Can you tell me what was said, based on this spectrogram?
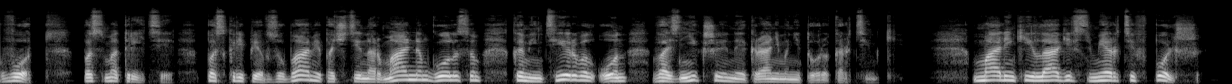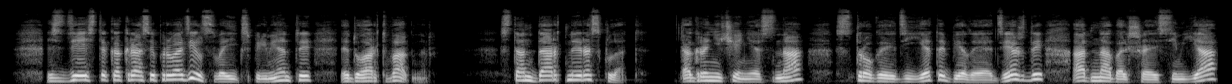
«Вот, посмотрите!» — поскрипев зубами, почти нормальным голосом комментировал он возникшие на экране монитора картинки маленький лагерь смерти в Польше. Здесь-то как раз и проводил свои эксперименты Эдуард Вагнер. Стандартный расклад. Ограничение сна, строгая диета, белые одежды, одна большая семья,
